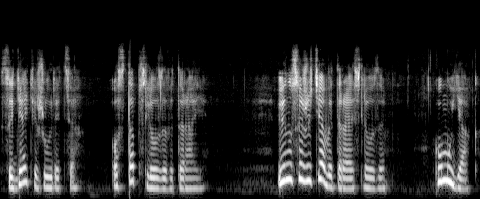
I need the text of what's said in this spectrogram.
Сидять і журяться, Остап сльози витирає. Він усе життя витирає сльози. Кому як?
